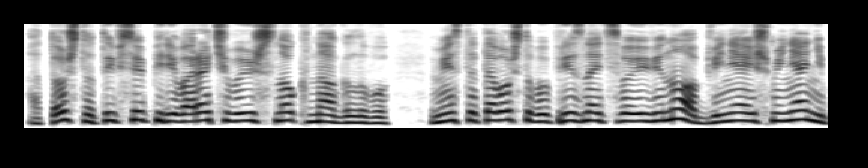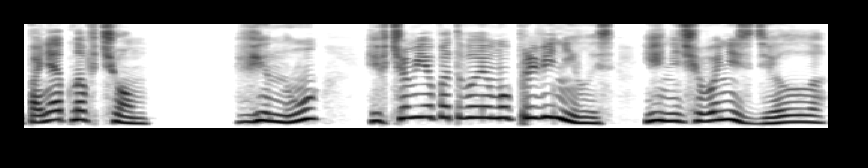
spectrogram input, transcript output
«А то, что ты все переворачиваешь с ног на голову, вместо того, чтобы признать свою вину, обвиняешь меня непонятно в чем. «Вину? И в чем я, по-твоему, провинилась? Я ничего не сделала».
